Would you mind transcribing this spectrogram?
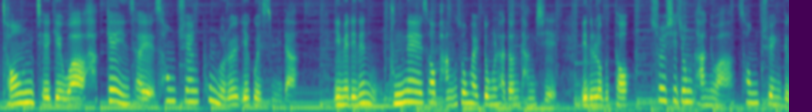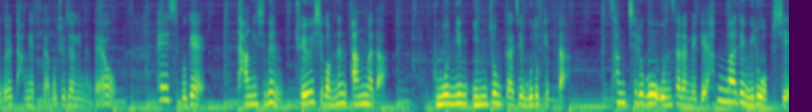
정재계와 학계 인사의 성추행 폭로를 예고했습니다. 이메리는 국내에서 방송 활동을 하던 당시 이들로부터 술시중 강요와 성추행 등을 당했다고 주장했는데요. 페이스북에 당신은 죄의식 없는 악마다. 부모님 임종까지 모독했다. 상 치르고 온 사람에게 한마디 위로 없이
